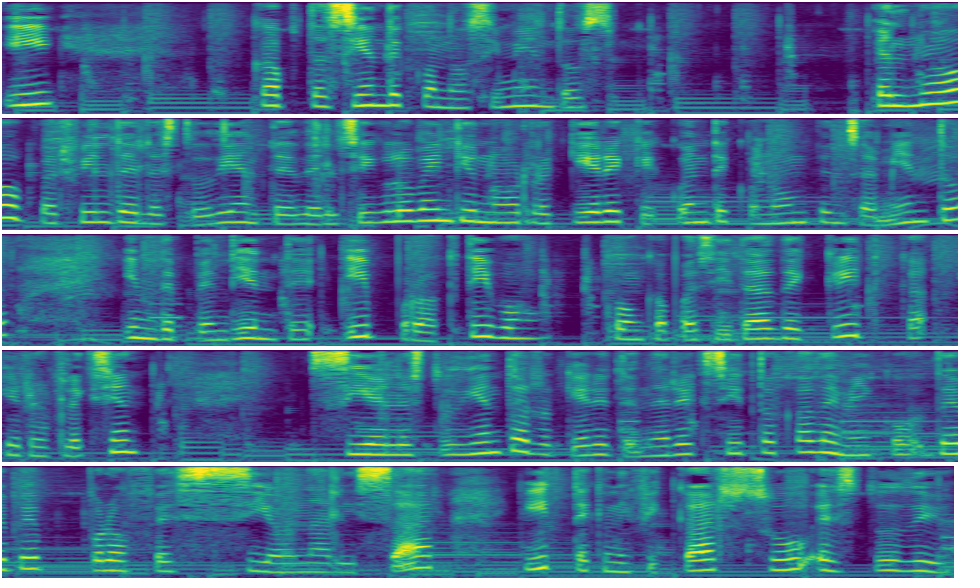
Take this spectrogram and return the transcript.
y captación de conocimientos. El nuevo perfil del estudiante del siglo XXI requiere que cuente con un pensamiento independiente y proactivo, con capacidad de crítica y reflexión. Si el estudiante requiere tener éxito académico, debe profesionalizar y tecnificar su estudio,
